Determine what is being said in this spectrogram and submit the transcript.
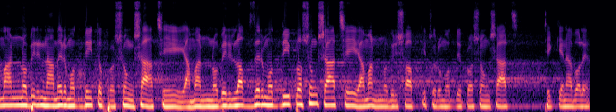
আমার নবীর নামের মধ্যেই তো প্রশংসা আছে, আমার নবীর লফজের মধ্যেই প্রশংসা আছে, আমার নবীর সব কিছুর মধ্যে প্রশংসা আছে, ঠিক কিনা বলেন?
